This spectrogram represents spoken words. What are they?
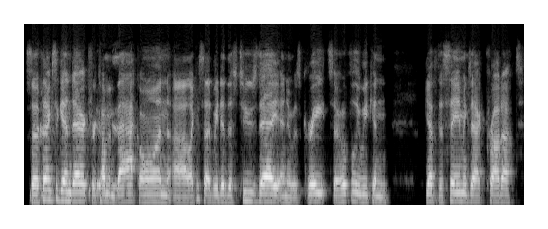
so thanks again, Derek, for coming back on. Uh, like I said, we did this Tuesday, and it was great. So hopefully, we can get the same exact product.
